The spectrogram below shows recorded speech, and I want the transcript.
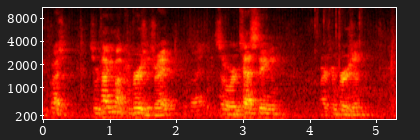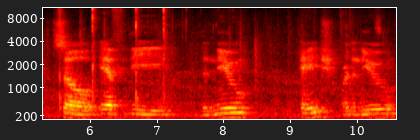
good question. So we're talking about conversions, right? Right? So we're testing our conversion. So if the, the new page or the new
